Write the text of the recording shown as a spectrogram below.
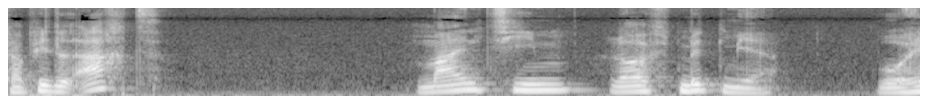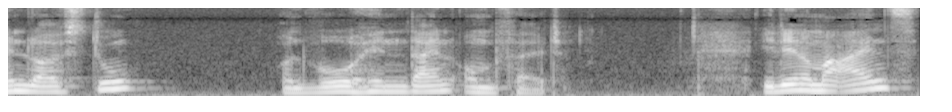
Kapitel 8 Mein Team läuft mit mir. Wohin läufst du und wohin dein Umfeld? Idee Nummer 1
